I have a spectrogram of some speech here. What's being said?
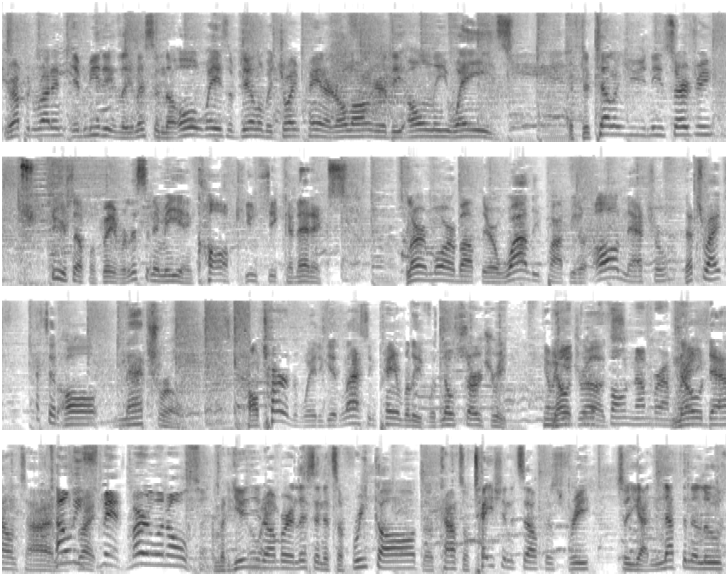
You're up and running immediately. Listen, the old ways of dealing with joint pain are no longer the only ways. If they're telling you you need surgery, do yourself a favor. Listen to me and call QC Kinetics. Learn more about their wildly popular all natural, that's right, I said all natural, alternative way to get lasting pain relief with no surgery, Can we no get to the drugs, phone number? I'm no ready. downtime. Tony right. Smith, Merlin Olsen. I'm going to give you the number. Listen, it's a free call. The consultation itself is free, so you got nothing to lose.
